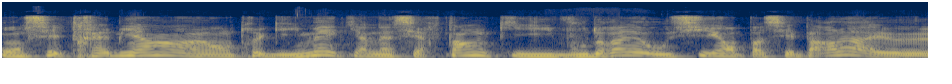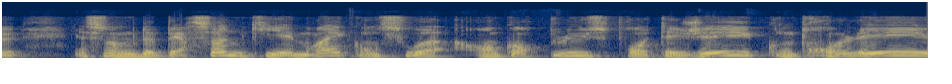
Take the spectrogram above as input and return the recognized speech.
on sait très bien, entre guillemets, qu'il y en a certains qui voudraient aussi en passer par là. il y a un certain nombre de personnes qui aimeraient qu'on soit encore plus protégé, contrôlé.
